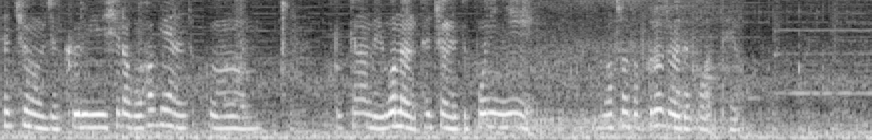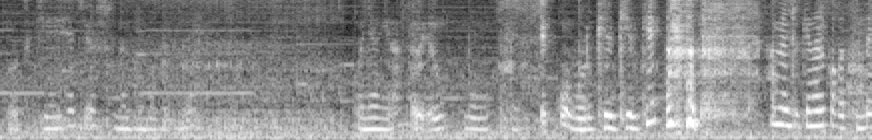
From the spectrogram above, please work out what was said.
대충 이제 그리시라고 하기에는 조금 그렇긴 한데 이거는 대충 이렇게 본인이 맞춰서 그려줘야 될 것 같아요. 어떻게 해줄 수 있는 방법이고요? 원형이랑? 여기 뭐 이렇게 찍고 뭐 이렇게 이렇게 이렇게 하면 좋긴 할 것 같은데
